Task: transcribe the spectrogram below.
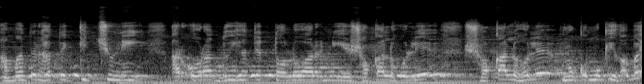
আমাদের হাতে কিচ্ছু নেই। আর ওরা দুই হাতে তলোয়ার নিয়ে সকাল হলে সকাল হলে মুখোমুখি হবে।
